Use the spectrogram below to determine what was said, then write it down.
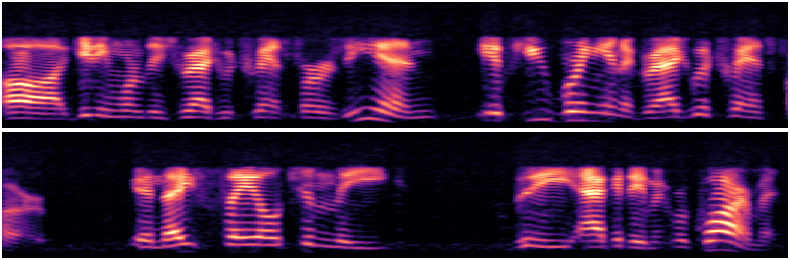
uh, getting one of these graduate transfers in if you bring in a graduate transfer and they fail to meet the academic requirements.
